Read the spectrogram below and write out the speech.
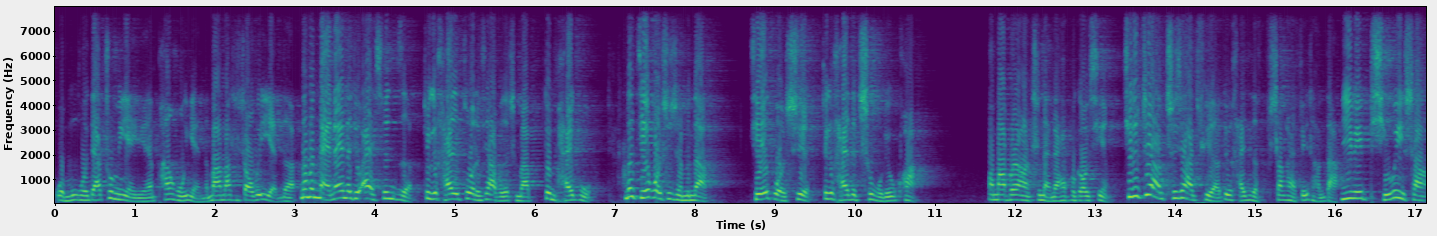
我们国家著名演员潘虹演的，妈妈是赵薇演的。那么奶奶呢，就爱孙子，就给孩子做了下午的什么炖排骨。那结果是什么呢？结果是这个孩子吃五六块，妈妈不让吃，奶奶还不高兴。其实这样吃下去啊，对孩子的伤害非常大，因为脾胃伤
